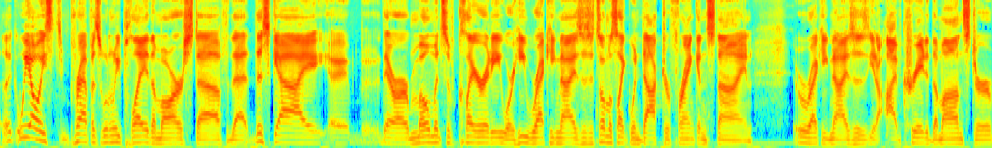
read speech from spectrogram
like, we always preface when we play the Maher stuff that this guy, uh, there are moments of clarity where he recognizes it's almost like when Dr. Frankenstein recognizes, you know, I've created the monster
